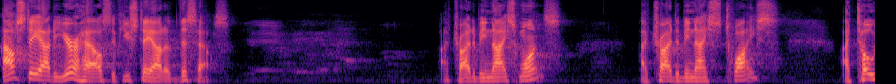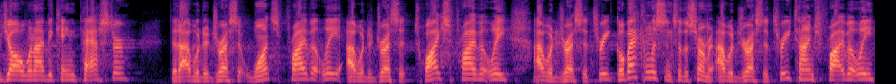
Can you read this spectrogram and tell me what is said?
I'll stay out of your house if you stay out of this house. I've tried to be nice once. I've tried to be nice twice. I told y'all when I became pastor, that I would address it once privately, I would address it twice privately, I would address it three. Go back and listen to the sermon. I would address it three times privately,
